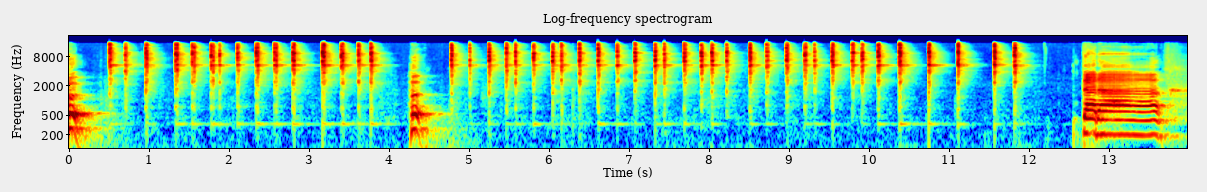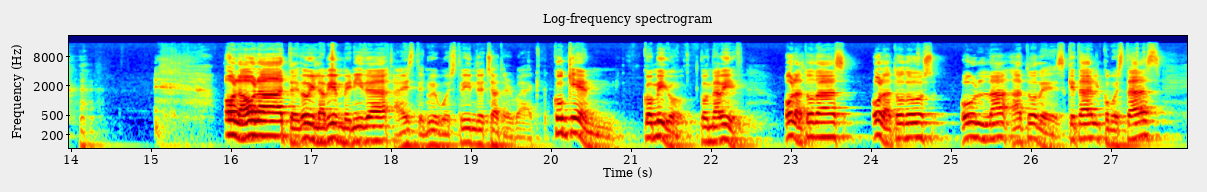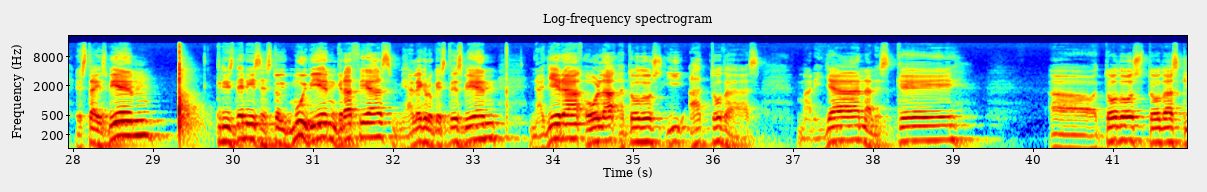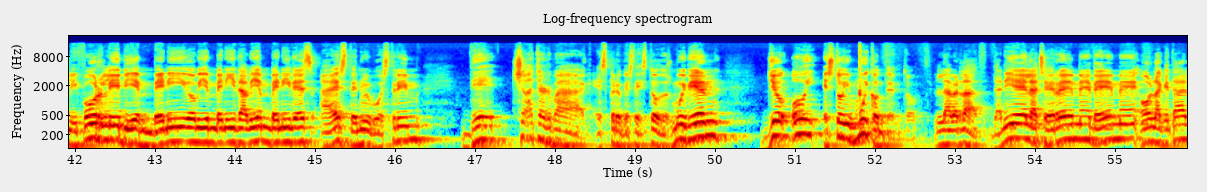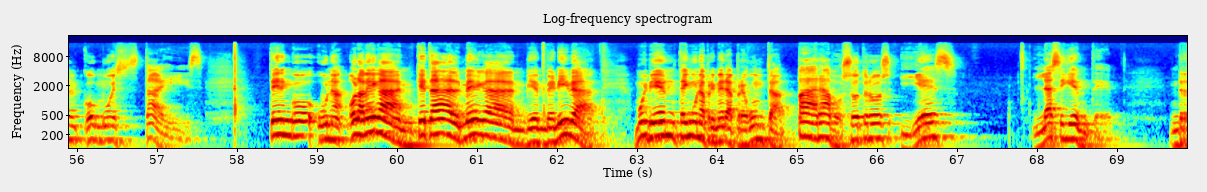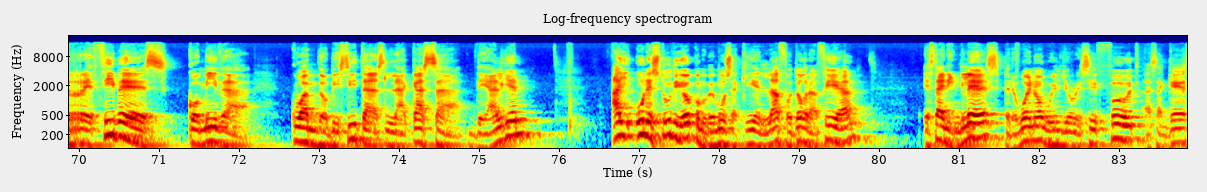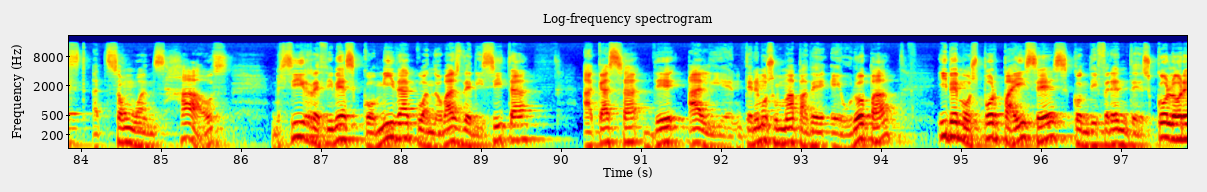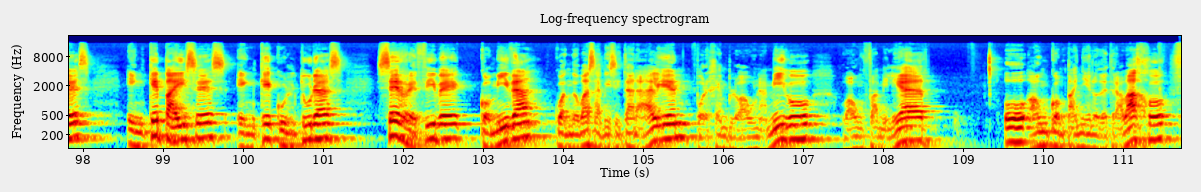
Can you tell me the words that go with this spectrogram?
¡Tara! Hola, hola, te doy la bienvenida a este nuevo stream de Chatterback. ¿Con quién? Conmigo, con David. Hola a todas, hola a todos, hola a todos. ¿Qué tal? ¿Cómo estás? ¿Estáis bien? Chris Dennis, estoy muy bien, gracias. Me alegro que estés bien. Nayera, hola a todos y a todas. Marillán, Aleskey, a todos, todas, Cliff Urley, bienvenido, bienvenida, bienvenides a este nuevo stream de Chatterback. Espero que estéis todos muy bien. Yo hoy estoy muy contento, la verdad. Daniel, HRM, BM, hola, ¿qué tal? ¿Cómo estáis? Tengo una... Hola Megan, ¿qué tal Megan? Bienvenida. Muy bien, tengo una primera pregunta para vosotros y es la siguiente. ¿Recibes comida cuando visitas la casa de alguien? Hay un estudio, como vemos aquí en la fotografía, está en inglés, pero bueno, will you receive food as a guest at someone's house? Si recibes comida cuando vas de visita a casa de alguien. Tenemos un mapa de Europa y vemos por países con diferentes colores en qué países, en qué culturas se recibe comida cuando vas a visitar a alguien, por ejemplo, a un amigo o a un familiar o a un compañero de trabajo,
